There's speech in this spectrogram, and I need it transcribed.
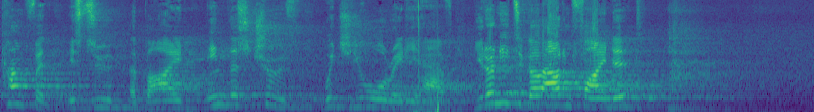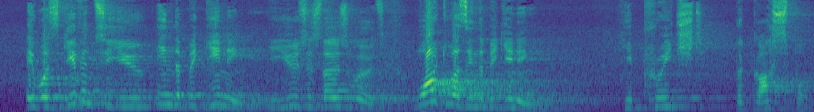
comfort, is to abide in this truth which you already have. You don't need to go out and find it. It was given to you in the beginning. He uses those words. What was in the beginning? He preached the gospel.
